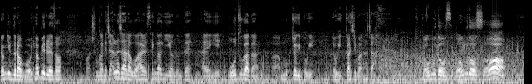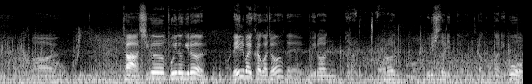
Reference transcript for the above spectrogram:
형님들하고 협의를 해서 어, 중간에 자르자라고 할 생각이었는데 다행히 모두가 다 아, 암묵적인 동의. 여기까지만 하자. 너무 더웠어 너무 더웠어. 아, 자 지금 보이는 길은 어, 레일바이크라고 하죠 네 뭐 이런 이런 여러 뭐 놀이시설이 있는 그런 공간이고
